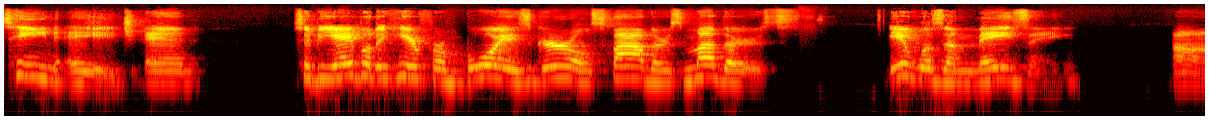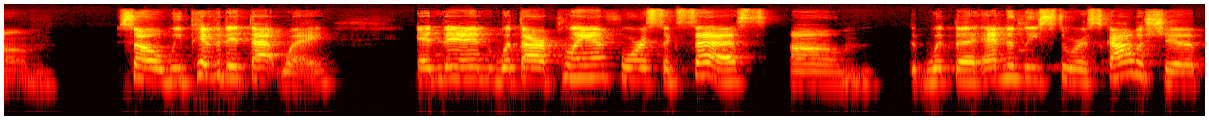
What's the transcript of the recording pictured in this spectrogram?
teen age. And to be able to hear from boys girls fathers mothers it was amazing. Um, so we pivoted that way. And then with our plan for success um, with the Edna Lee Stewart Scholarship,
